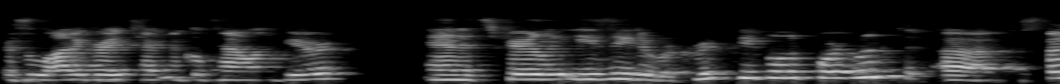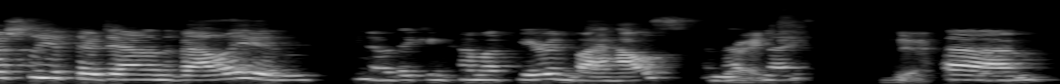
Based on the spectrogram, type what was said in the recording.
There's a lot of great technical talent here, and it's fairly easy to recruit people to Portland, uh, especially if they're down in the valley and you know they can come up here and buy a house, and that's Right. nice. Yeah. Um,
